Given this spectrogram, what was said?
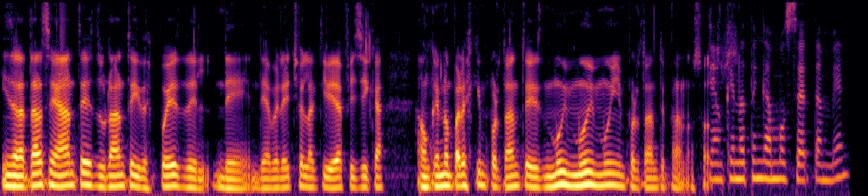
Hidratarse antes, durante y después de, de- de haber hecho la actividad física, aunque no parezca importante, es muy, muy, muy importante para y nosotros. aunque no tengamos sed también.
